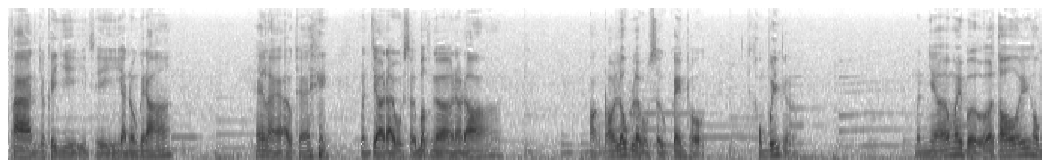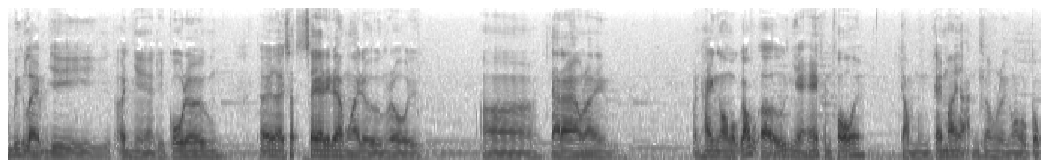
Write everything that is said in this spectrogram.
pha anh cho cái gì thì anh uống cái đó. Thế là ok, mình chờ đợi một sự bất ngờ nào đó hoặc đôi lúc là một sự quen thuộc không biết nữa. Mình nhớ mấy bữa tối không biết làm gì ở nhà thì cô đơn. Thế là xách xe đi ra ngoài đường rồi uh, tà đào này. Mình hay ngồi một góc ở nhà hát thành phố ấy cầm cái máy ảnh xong rồi ngồi một cục.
